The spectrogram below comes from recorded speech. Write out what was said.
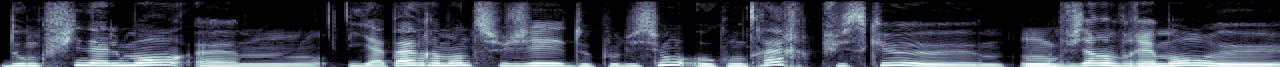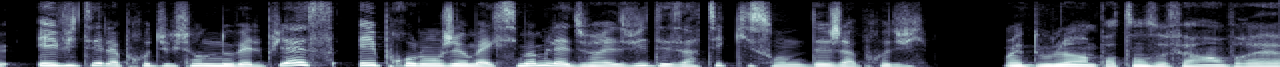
Donc finalement, euh, il n'y a pas vraiment de sujet de pollution, au contraire, puisque euh, on vient vraiment euh, éviter la production de nouvelles pièces et prolonger au maximum la durée de vie des articles qui sont déjà produits. Ouais, D'où l'importance de faire un vrai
